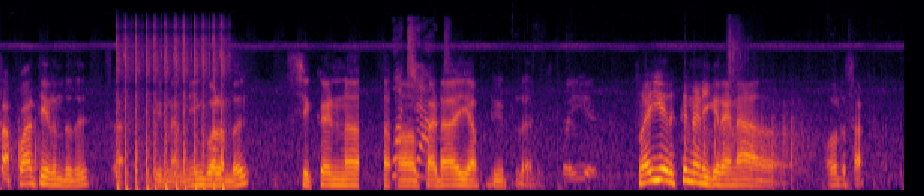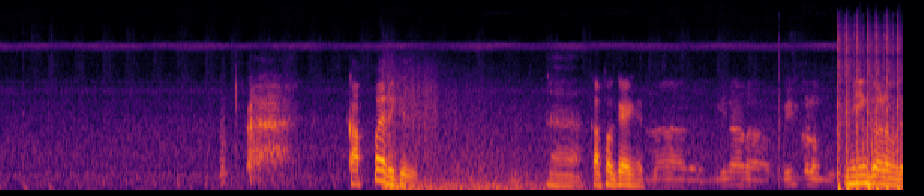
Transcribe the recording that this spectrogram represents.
சப்பாத்தி இருந்தது പിന്നെ மீன் குழம்பு சிக்கன் கடாய் அப்படி இப்படிலாம் ஃப்ரை இருக்குன்னு நினைக்கிறேன். நான் ஒரு சாப்பிட்டு கப்பை இருக்குது. கப்பக்காய் மீன் குழம்பு.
